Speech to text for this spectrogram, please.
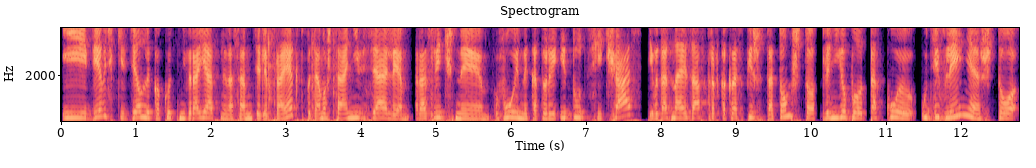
И девочки сделали какой-то невероятный, на самом деле, проект, потому что они взяли различные войны, которые идут сейчас. И вот одна из авторов как раз пишет о том, что для нее было такое удивление, что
